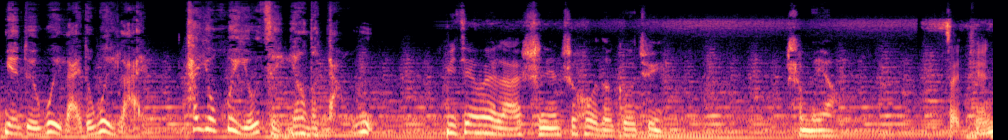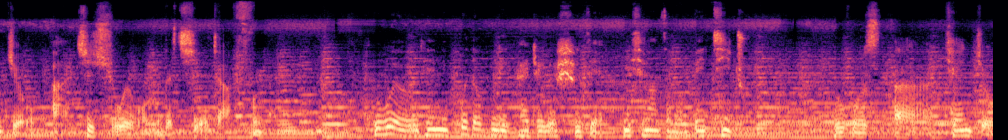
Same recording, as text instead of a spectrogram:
面对未来的未来，他又会有怎样的感悟？遇见未来十年之后的歌剧什么样？在天九啊，继续为我们的企业家赋能。如果有一天你不得不离开这个世界，你希望怎么被记住？如果是呃天九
